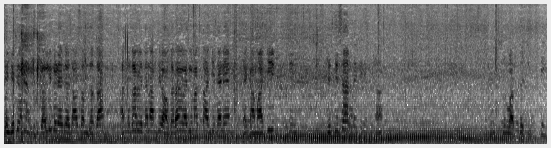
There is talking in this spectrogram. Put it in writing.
जाल्ली कडेन अशें आसा समजता. आनी मुखार वयतना आमच्या गांवकाराक लागीं मागता की तेणें हे कामाची आं, सुरवात करची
